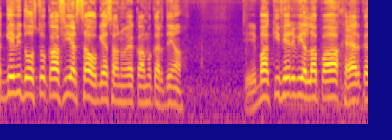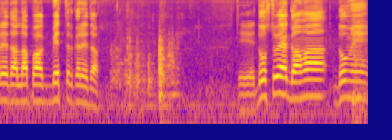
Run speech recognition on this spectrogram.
اگے بھی دوستو، کافی عرصہ ہو گیا سانو ہے کام کر دیا ہاں۔ باقی پھر بھی اللہ پاک خیر کرے دا، اللہ پاک بہتر کرے دا۔ دوستو ہے گاما دو میں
